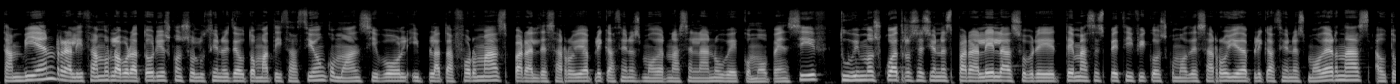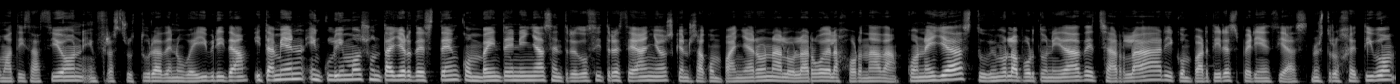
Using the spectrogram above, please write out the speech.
También realizamos laboratorios con soluciones de automatización como Ansible y plataformas para el desarrollo de aplicaciones modernas en la nube como OpenShift. Tuvimos cuatro sesiones paralelas sobre temas específicos como desarrollo de aplicaciones modernas, automatización, infraestructura de nube híbrida y también incluimos un taller de STEM con 20 niñas entre 12 y 13 años que nos acompañaron a lo largo de la jornada. Con ellas tuvimos la oportunidad de charlar y compartir experiencias. Nuestro objetivo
